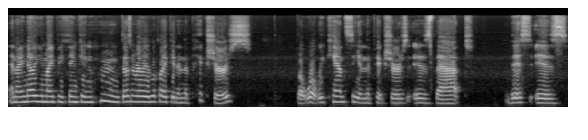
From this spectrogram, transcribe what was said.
And I know you might be thinking, hmm, it doesn't really look like it in the pictures. But what we can't see in the pictures is that this is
